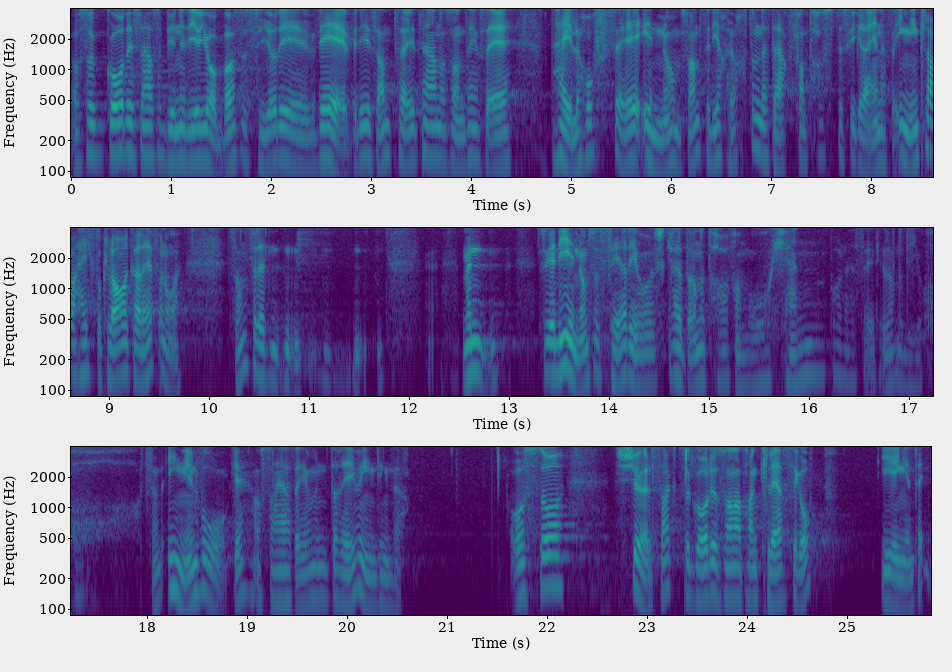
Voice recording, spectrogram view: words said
Og så går disse her, så begynner de å jobbe, og så syr de, vever de sant, tøytern og sånne ting. Så er hele hoffet er innom, sant, for de har hørt om dette her fantastiske greiene. For ingen klarer helt forklare hva det er for noe. For det, men så er de innom, så ser de, og skredderne tar fram 'Å, kjenn på det', sier de. Sant, og de sant, ingen våger å si at det er jo ingenting der. Og så selvsagt så går det jo sånn at han kler seg opp i ingenting.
